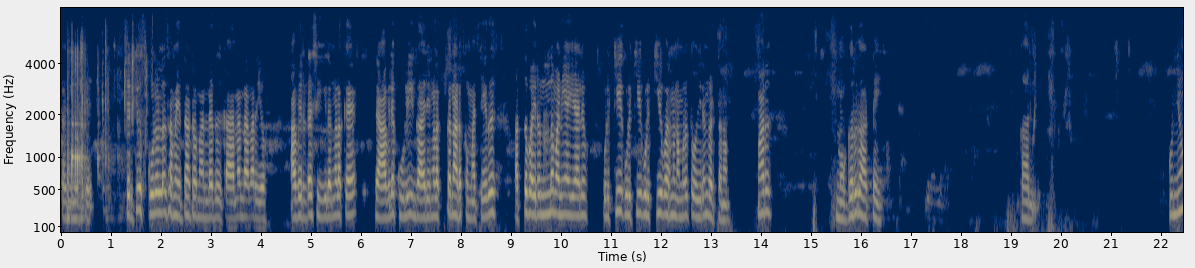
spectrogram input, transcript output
കഞ്ഞിട്ട് ശരിക്കും സ്കൂളുള്ള സമയത്താട്ടോ നല്ലത്. കാരണം എന്താണെന്നറിയോ അവരുടെ ശീലങ്ങളൊക്കെ രാവിലെ കുളിയും കാര്യങ്ങളൊക്കെ നടക്കും. മറ്റേത് പത്ത് പതിനൊന്ന് മണിയായാലും കുളിക്ക് കുളിക്ക് കുളിക്ക് പറഞ്ഞ് നമ്മൾ തൊയിരം കെടുത്തണം. മാറ്. മുഗറ് കാട്ടേ. കാലി കുഞ്ഞു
